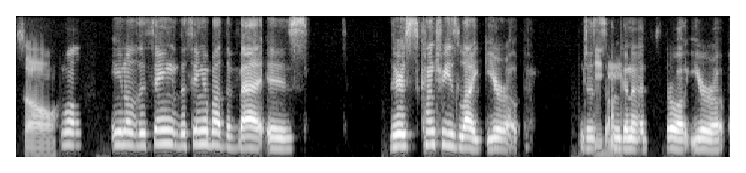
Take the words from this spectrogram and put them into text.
So well you know the thing the thing about the vat is there's countries like Europe. Just mm-hmm. I'm gonna throw out Europe.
